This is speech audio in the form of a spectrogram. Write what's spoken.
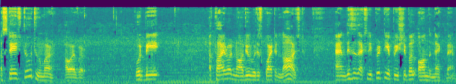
A stage 2 tumor, however, would be a thyroid nodule which is quite enlarged. And this is actually pretty appreciable on the neck then.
